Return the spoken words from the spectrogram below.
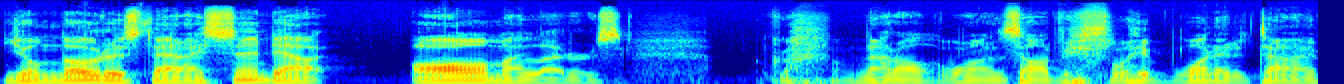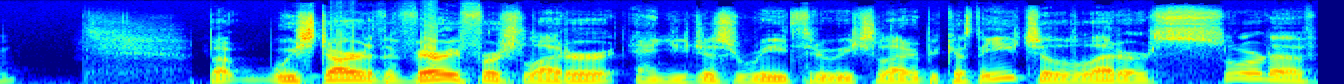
you'll notice that I send out all my letters not all at once, obviously, one at a time. But we started the very first letter, and you just read through each letter because each of the letters sort of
